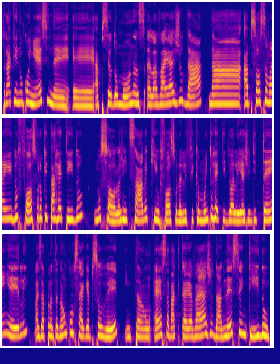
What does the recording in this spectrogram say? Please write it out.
Para quem não conhece, né, é, a pseudomonas, ela vai ajudar na absorção aí do fósforo que está retido no solo. A gente sabe que o fósforo ele fica muito retido ali, a gente tem ele, mas a planta não consegue absorver. Então, essa bactéria vai ajudar nesse sentido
